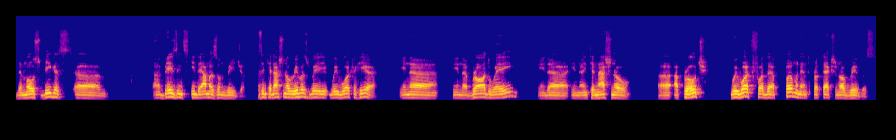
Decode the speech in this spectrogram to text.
the most biggest uh, uh, basins in the Amazon region. As international rivers, we, we work here in a, in a broad way, in, a, in an international uh, approach, we work for the permanent protection of rivers.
